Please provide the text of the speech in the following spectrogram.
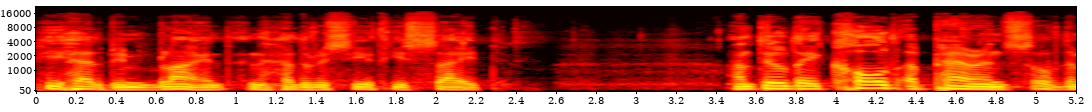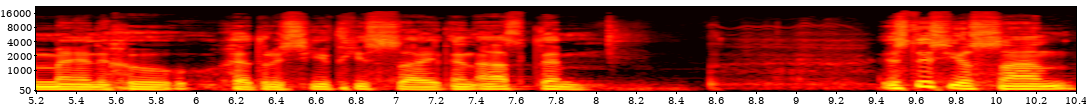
he had been blind and had received his sight until they called the parents of the man who had received his sight and asked them, Is this your son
